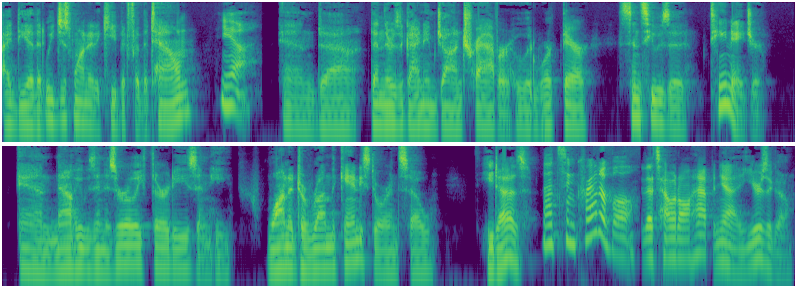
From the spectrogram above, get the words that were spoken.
idea that we just wanted to keep it for the town. yeah. And uh, then there's a guy named John Traver who had worked there since he was a teenager. And now he was in his early 30s and he wanted to run the candy store. And so he does. That's incredible. That's how it all happened. Yeah, years ago.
